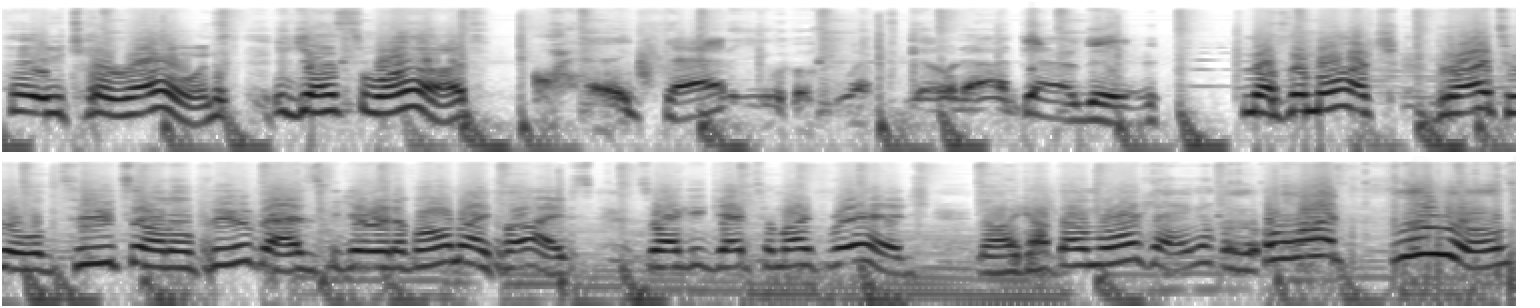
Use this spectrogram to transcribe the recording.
Hey, Tyrone, guess what? Oh, hey, Fatty, what's going on down there? Nothing much, but I told two total poo bags to get rid of all my pipes so I could get to my fridge. Now I got them working. What fools!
